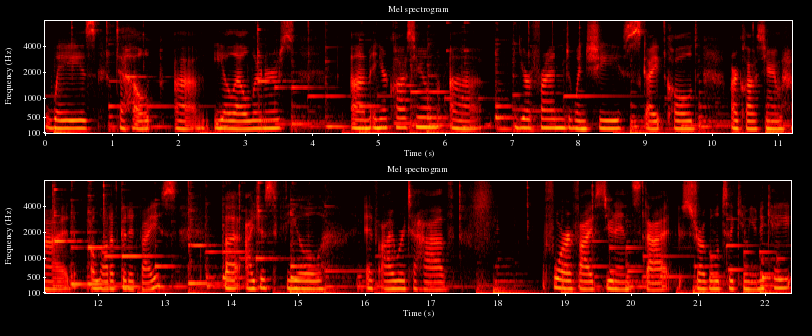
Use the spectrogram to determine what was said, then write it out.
ways to help um, ELL learners um, in your classroom. Uh, your friend, when she Skype called our classroom, had a lot of good advice, but I just feel if I were to have four or five students that struggle to communicate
